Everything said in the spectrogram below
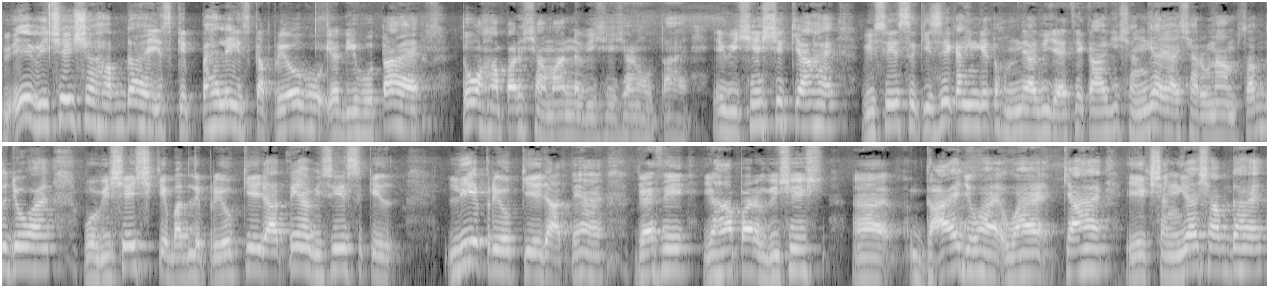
ये विशेष शब्द है, इसके पहले इसका प्रयोग हो, यदि होता है तो वहाँ पर सामान्य विशेषण होता है। ये विशेष क्या है? विशेष किसे कहेंगे? तो हमने अभी जैसे कहा कि संज्ञा या सर्वनाम शब्द जो है, वो विशेष के बदले प्रयोग किए जाते हैं, विशेष के लिए प्रयोग किए जाते हैं। जैसे यहाँ पर विशेष गाय जो है, वह क्या है? एक संज्ञा शब्द है,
